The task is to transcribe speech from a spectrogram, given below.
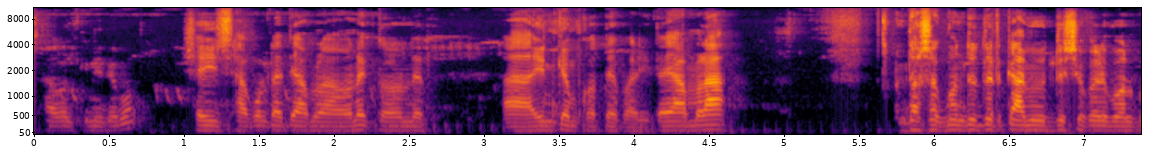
ছাগল কিনে দেবো। সেই ছাগলটা দিয়ে আমরা অনেক ধরনের ইনকাম করতে পারি। তাই আমরা দর্শক বন্ধুদেরকে আমি উদ্দেশ্য করে বলব,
